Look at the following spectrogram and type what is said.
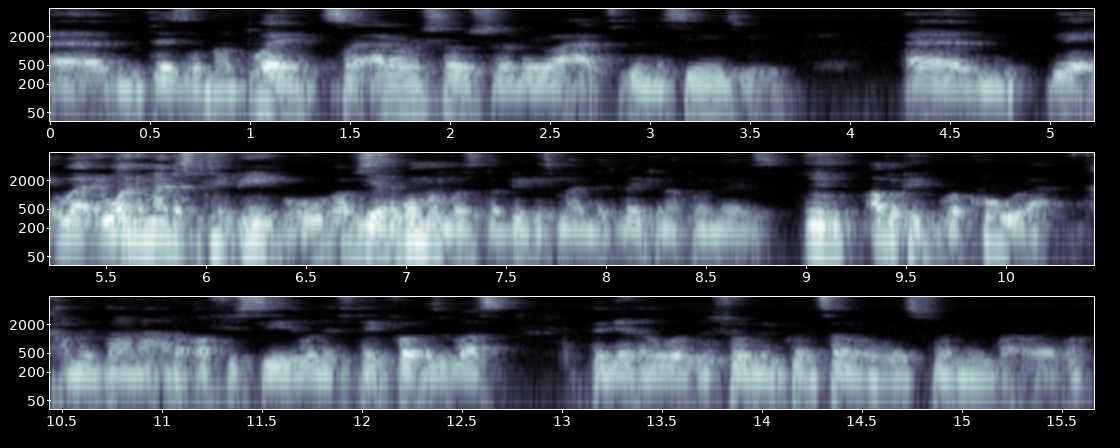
um, there's uh, my boy, so Aaron Shosha, they were acting in the scenes with. Um, yeah, it wasn't, it wasn't a madness between people. Obviously, Yeah. the woman was the biggest madness making up on those. Mm. Other people were cool, like coming down out of the offices, wanted to take photos of us. They didn't know what was filming, couldn't tell what was filming, but whatever.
